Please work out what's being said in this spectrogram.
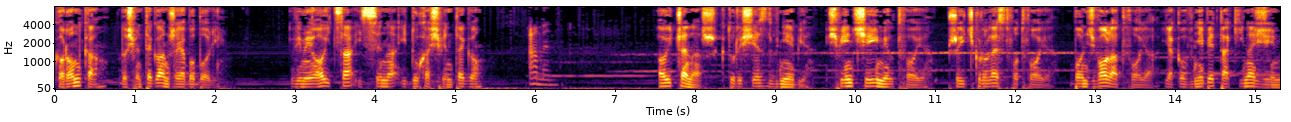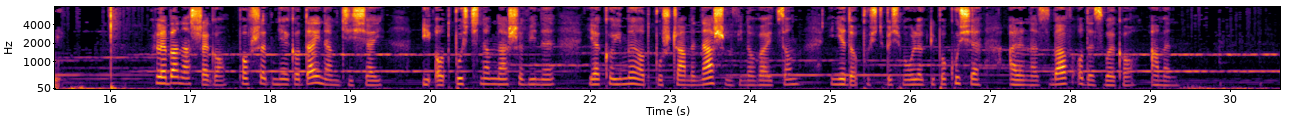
Koronka do świętego Andrzeja Boboli. W imię Ojca i Syna i Ducha Świętego. Amen. Ojcze nasz, któryś jest w niebie, święć się imię Twoje, przyjdź królestwo Twoje, bądź wola Twoja, jako w niebie, tak i na ziemi. Chleba naszego powszedniego daj nam dzisiaj i odpuść nam nasze winy, jako i my odpuszczamy naszym winowajcom i nie dopuść, byśmy ulegli pokusie, ale nas zbaw ode złego. Amen.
